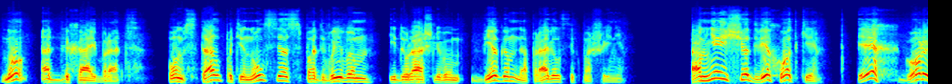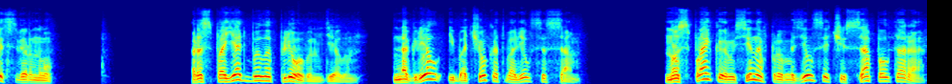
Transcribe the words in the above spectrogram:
«Ну, отдыхай, брат». Он встал, потянулся с подвывом и дурашливым бегом направился к машине. «А мне еще две ходки. Эх, горы сверну!» Распаять было плевым делом. Нагрел, и бачок отвалился сам. Но с пайкой Русинов провозился часа полтора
